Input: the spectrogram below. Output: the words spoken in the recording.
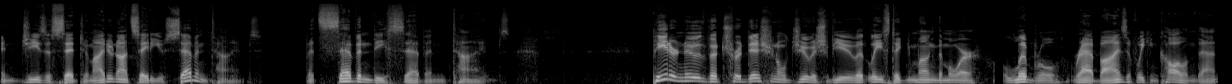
And Jesus said to him, I do not say to you seven times, but 77 times. Peter knew the traditional Jewish view, at least among the more liberal rabbis, if we can call them that.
